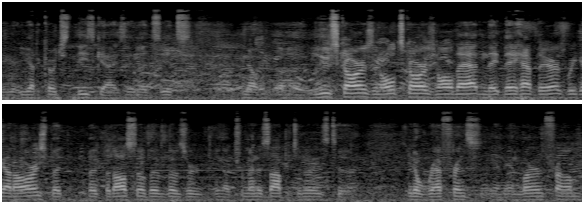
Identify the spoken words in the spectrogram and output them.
You, you got to coach these guys, and it's it's you know uh, new scars and old scars and all that, and they, they have theirs, we got ours, but but but also those, those are you know tremendous opportunities to you know, reference and, and learn from.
